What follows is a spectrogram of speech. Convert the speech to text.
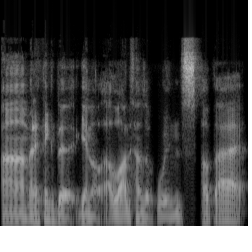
Um, and i think that again a, a lot of times avoidance of that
